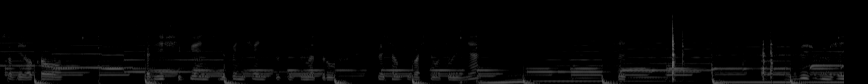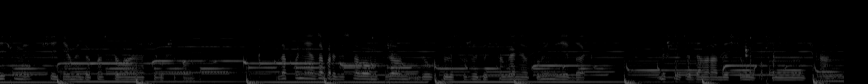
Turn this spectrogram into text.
sobie około 45 do 50 cm plecionki właśnie w otulinie. Przy... Gdy już odmierzyliśmy, przejdziemy do konstruowania naszego przeponu. Zapomniałem zabrać ze sobą rządu, który służy do ściągania otuliny, jednak myślę, że dam radę ściągnąć otulinę nożyczkami.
